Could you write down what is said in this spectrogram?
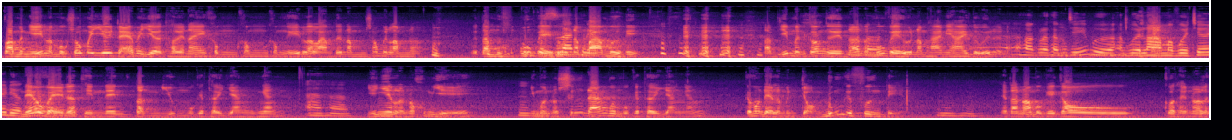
và mình nghĩ là một số mấy giới trẻ bây giờ thời nay không không không nghĩ là làm tới năm 65 đâu người ta muốn muốn về hưu năm 30 thậm chí mình có người nói là muốn về hưu năm 22 tuổi rồi đó. hoặc là thậm chí vừa vừa làm mà vừa chơi được nếu vậy đó thì nên tận dụng một cái thời gian ngắn uh-huh. dĩ nhiên là nó không dễ uh-huh. nhưng mà nó xứng đáng với một cái thời gian ngắn cái vấn đề là mình chọn đúng cái phương tiện uh-huh. người ta nói một cái câu có thể nói là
